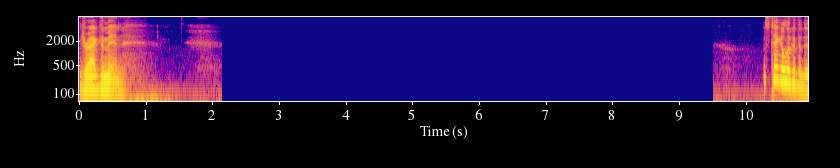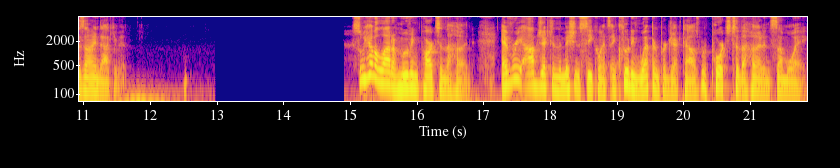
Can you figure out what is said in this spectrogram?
Drag them in. Let's take a look at the design document. So we have a lot of moving parts in the HUD. Every object in the mission sequence, including weapon projectiles, reports to the HUD in some way.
